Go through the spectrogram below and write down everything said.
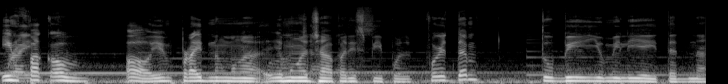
yung impact of, oh, yung pride ng mga, yung mga Japanese people. For them to be humiliated na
